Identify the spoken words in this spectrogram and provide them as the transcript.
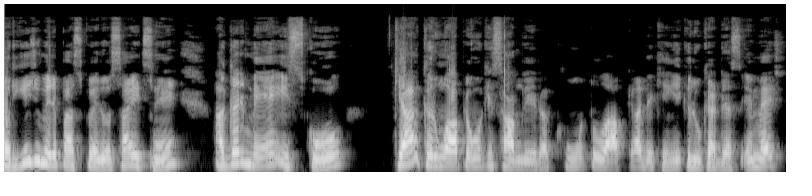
और ये जो मेरे पास क्वेनोसाइट्स हैं, अगर मैं इसको क्या करूँ आप लोगों के सामने रखूँ तो आप क्या देखेंगे कि लुक एट दिस इमेज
